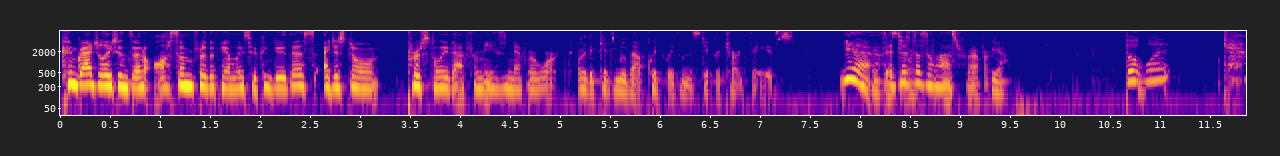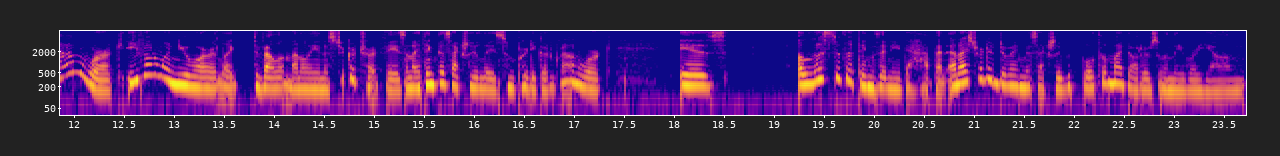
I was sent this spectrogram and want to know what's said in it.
congratulations and awesome for the families who can do this i just don't personally, that for me has never worked. Or the kids move out quickly from the sticker chart phase. Yeah, it, it just work. doesn't last forever. Yeah. But what can work, even when you are like developmentally in a sticker chart phase, and I think this actually lays some pretty good groundwork, is a list of the things that need to happen. And I started doing this actually with both of my daughters when they were young,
